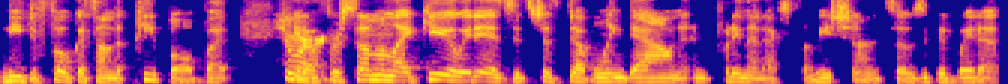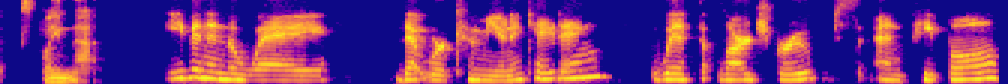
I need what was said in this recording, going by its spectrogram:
need to focus on the people. But sure. you know, for someone like you, it is. It's just doubling down and putting that exclamation on it. So it was a good way to explain that. Even in the way that we're communicating with large groups and people,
